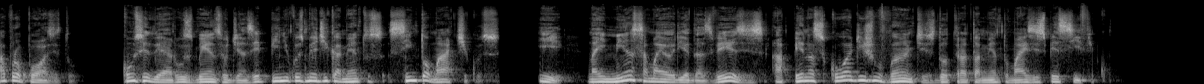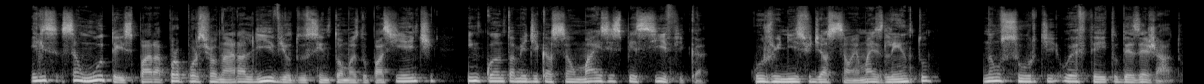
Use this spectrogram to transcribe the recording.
A propósito, considero os benzodiazepínicos medicamentos sintomáticos e, na imensa maioria das vezes, apenas coadjuvantes do tratamento mais específico. Eles são úteis para proporcionar alívio dos sintomas do paciente, enquanto a medicação mais específica, cujo início de ação é mais lento, não surte o efeito desejado.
